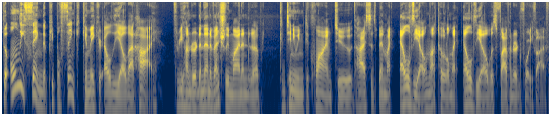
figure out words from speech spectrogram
The only thing that people think can make your LDL that high, 300, and then eventually mine ended up continuing to climb to the highest it's been. My LDL, not total, my LDL was 545,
